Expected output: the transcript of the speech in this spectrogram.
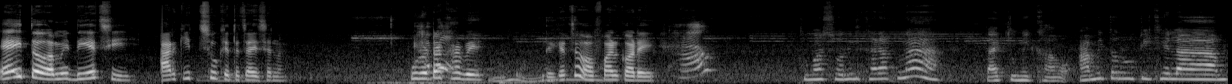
এই তো আমি দিয়েছি। আর কিচ্ছু খেতে চাইছে না। পুরোটা খাবে? দেখেছ? অফার করে। তোমার শরীর খারাপ না? তাই তুমি খাও। আমি তো রুটি খেলাম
